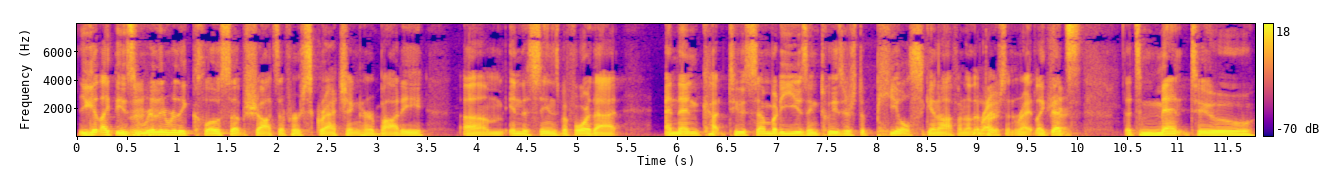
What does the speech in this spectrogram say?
You get like these really really close up shots of her scratching her body um, in the scenes before that, and then cut to somebody using tweezers to peel skin off another Right. person, right? Like that's that's meant to.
